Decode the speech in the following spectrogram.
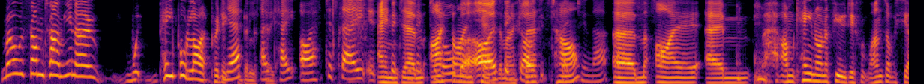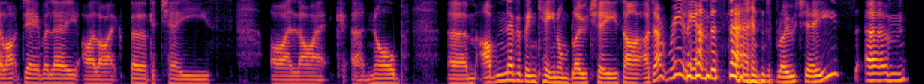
well, sometimes you know, w- people like predictability. Yeah, okay. I have to say it's And, um, I find cheddar the most versatile. that. Um, I am. I'm keen on a few different ones. Obviously, I like dairy. I like burger cheese. I like uh, knob. Um, I've never been keen on blue cheese. I, I don't really understand blue cheese. Um,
